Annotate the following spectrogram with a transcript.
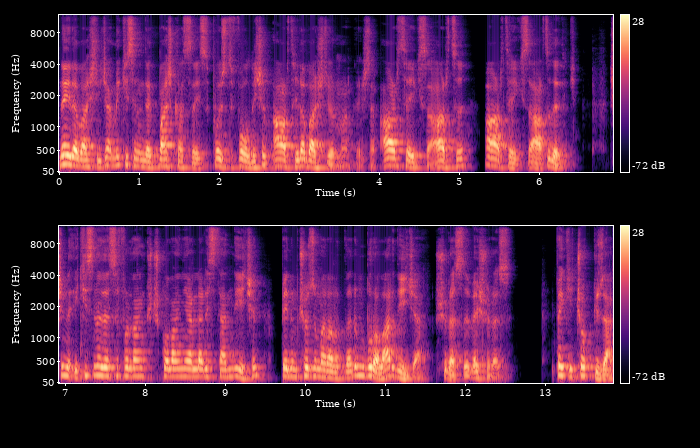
Neyle başlayacağım? İkisinin de baş katsayısı pozitif olduğu için artıyla başlıyorum arkadaşlar. Artı eksi artı artı eksi artı dedik. Şimdi ikisine de sıfırdan küçük olan yerler istendiği için benim çözüm aralıklarım buralar diyeceğim. Şurası ve şurası. Peki çok güzel.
